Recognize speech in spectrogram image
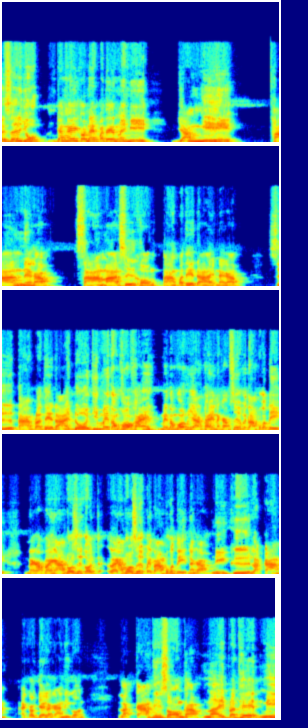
ยซื้ออยู่ยังไงก็ในประเทศไม่มี อย่างนี้ท่านนะครับ สามารถซื้อของต่างประเทศได้นะครับ ซื้อต่างประเทศได้ โดยที่ไม่ต้องขอใคร ไม่ต้องขออนุญาตใครนะครับ ซื้อไปตามปกตินะครับ รายงานขอซื้อก่อนรายงานขอซื้อไปตามปกตินะครับ นี่คือหลักการให้เข้าใจหลักการนี้ก่อน หลักการที่สองครับในประเทศมี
